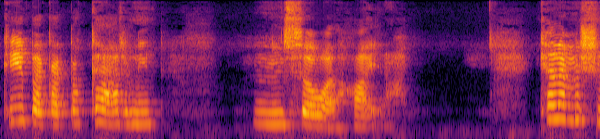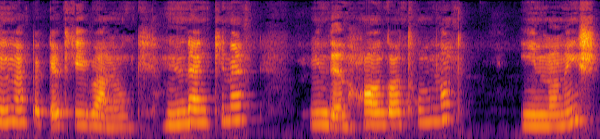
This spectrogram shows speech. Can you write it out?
képeket, akármit, szóval hajrá! kellemes ünnepeket kívánunk mindenkinek, minden hallgatómnak, innen is,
